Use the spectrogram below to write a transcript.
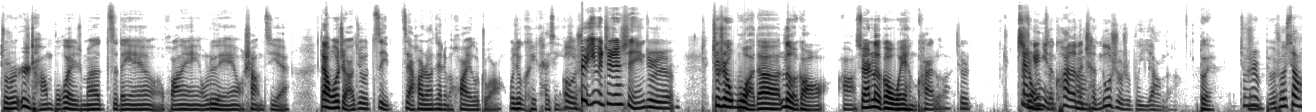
就是日常不会什么紫的眼影、黄的眼影、绿的眼影上街，但我只要就自己在化妆间里面化一个妆，我就可以开心。哦是因为这件事情就是就是我的乐高啊，虽然乐高我也很快乐，就是带给你的快乐的嗯程度是不是不一样的？对，就是嗯。比如说像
